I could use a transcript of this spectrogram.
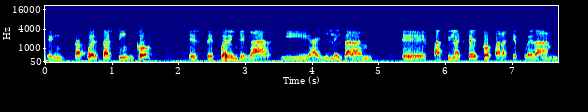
En la puerta 5 este, pueden llegar y ahí les darán eh, fácil acceso para que puedan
